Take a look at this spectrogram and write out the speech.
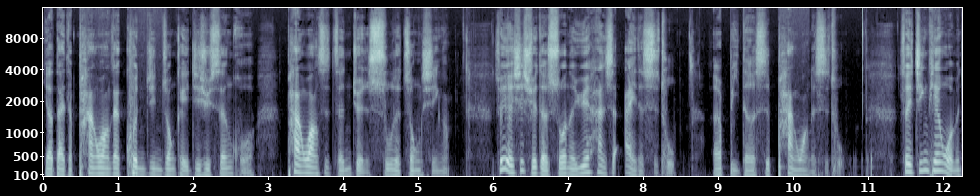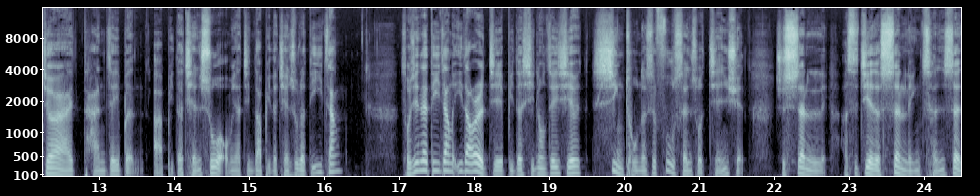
要带着盼望在困境中可以继续生活。盼望是整卷书的中心啊。所以有些学者说呢，约翰是爱的使徒，而彼得是盼望的使徒。所以今天我们就要来谈这一本啊彼得前书，我们要进到彼得前书的第一章。首先，在第一章的一到二节，彼得形容这些信徒呢是父神所拣选，是圣灵，而是借着圣灵成圣，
